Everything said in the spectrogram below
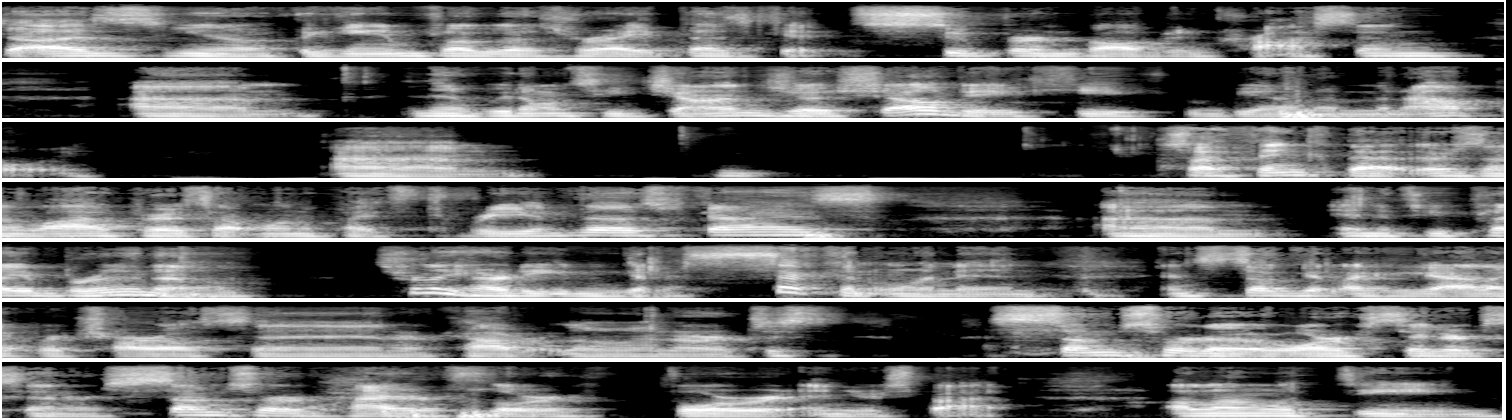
Does you know if the game flow goes right, does get super involved in crossing. Um, and then if we don't see Jonjo Shelvey, he would be on a monopoly. Um, so I think that there's a lot of players that want to play three of those guys. Um, and if you play Bruno, it's really hard to even get a second one in and still get like a guy like Richarlison or Calvert Lewin or just some sort of or Sigurdsson or some sort of higher floor forward in your spot, along with Digne,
